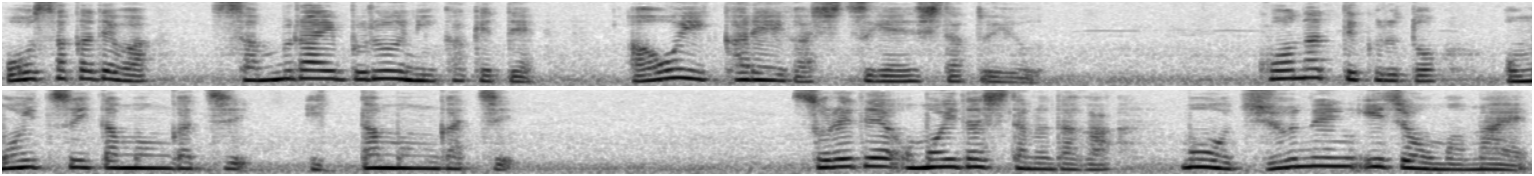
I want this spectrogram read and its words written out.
大阪ではサムライブルーにかけて青いカレーが出現したという。こうなってくると思いついたもん勝ち。言ったもん勝ち。それで思い出したのだがもう10年以上も前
